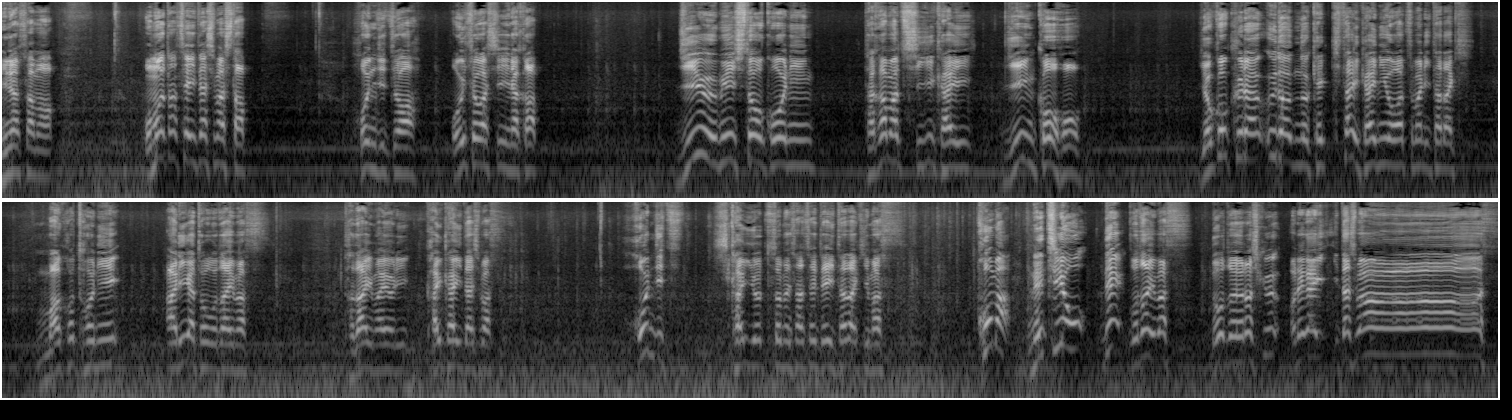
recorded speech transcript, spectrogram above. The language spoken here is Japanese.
皆様お待たせいたしました。本日はお忙しい中自由民主党公認高松市議会議員候補横倉うどんの決起大会にお集まりいただき誠にありがとうございます。ただいまより開会いたします。本日司会を務めさせていただきます駒熱代でございます。どうぞよろしくお願いいたします。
